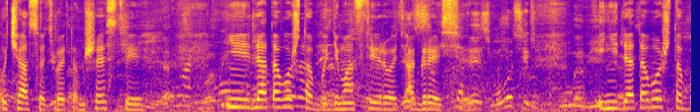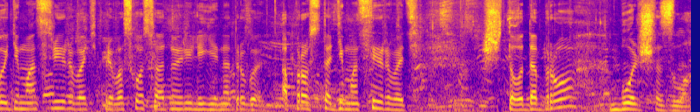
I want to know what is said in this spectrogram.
участвовать в этом шествии. Не для того, чтобы демонстрировать агрессию, и не для того, чтобы демонстрировать превосходство одной религии над другой, а просто демонстрировать, что добро больше зла.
